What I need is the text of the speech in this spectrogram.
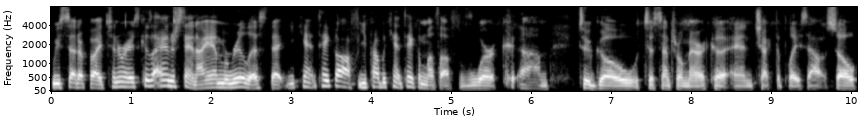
we set up itineraries because I understand I am a realist that you can't take off. You probably can't take a month off of work um, to go to Central America and check the place out. So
